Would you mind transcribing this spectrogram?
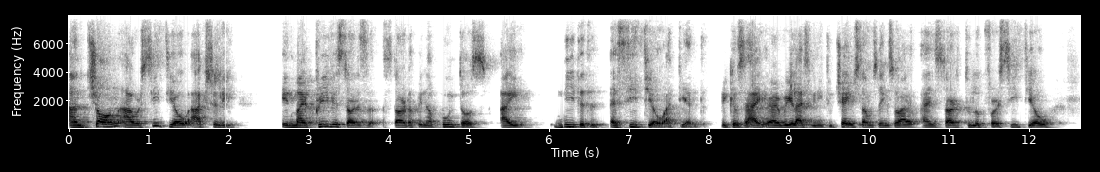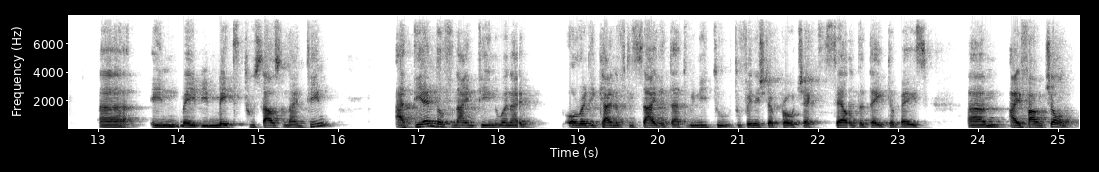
And John, our CTO, actually, in my previous start- startup in Apuntos, I needed a CTO at the end because I, I realized we need to change something. So I, I started to look for a CTO uh, in maybe mid 2019. At the end of 19, when I already kind of decided that we need to, to finish the project, sell the database, um, I found John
